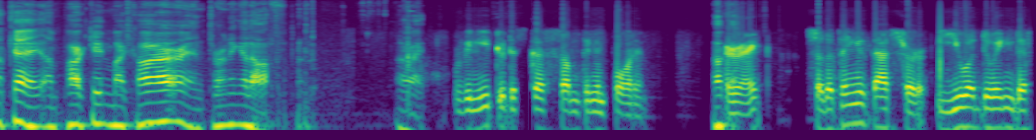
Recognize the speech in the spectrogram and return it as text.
Okay, I'm parking my car and turning it off. All right. We need to discuss something important. Okay. All right. So the thing is that, sir, you are doing this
